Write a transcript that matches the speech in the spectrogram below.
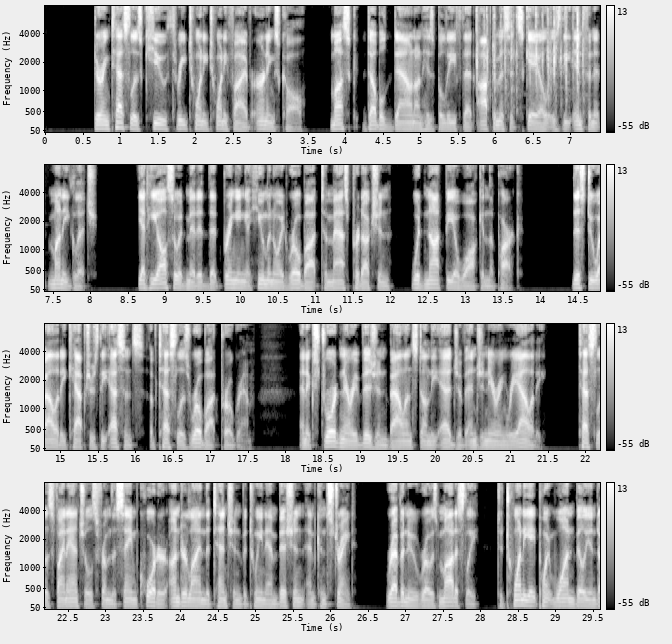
During Tesla's Q3 2025 earnings call, Musk doubled down on his belief that Optimus at scale is the infinite money glitch. Yet he also admitted that bringing a humanoid robot to mass production would not be a walk in the park. This duality captures the essence of Tesla's robot program, an extraordinary vision balanced on the edge of engineering reality. Tesla's financials from the same quarter underline the tension between ambition and constraint. Revenue rose modestly to $28.1 billion,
